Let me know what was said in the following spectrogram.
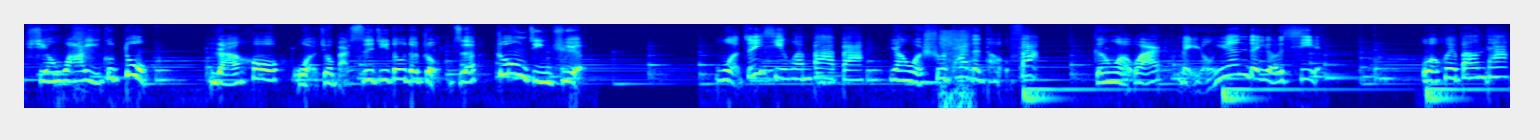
先挖一个洞，然后我就把四季豆的种子种进去。我最喜欢爸爸让我梳他的头发，跟我玩美容院的游戏。我会帮他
